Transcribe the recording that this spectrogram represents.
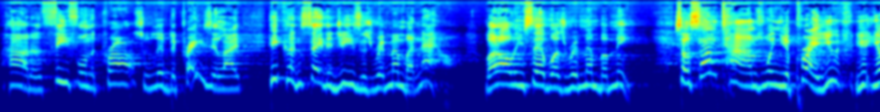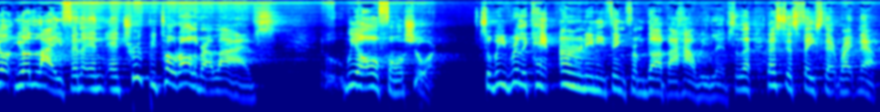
how the thief on the cross who lived a crazy life, he couldn't say to Jesus, Remember now. But all he said was, Remember me. So sometimes when you pray, you, you your, your life, and, and, and truth be told, all of our lives, we all fall short. So we really can't earn anything from God by how we live. So let, us just face that right now.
